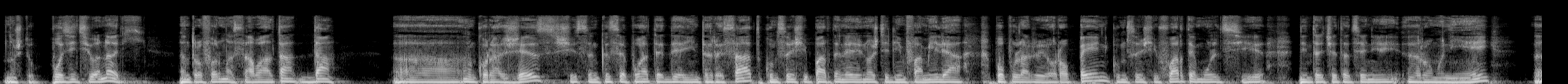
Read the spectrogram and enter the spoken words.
nu știu, poziționări într-o formă sau alta, da, uh, încurajez și sunt cât se poate de interesat, cum sunt și partenerii noștri din familia popularilor europeni, cum sunt și foarte mulți dintre cetățenii României, uh,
